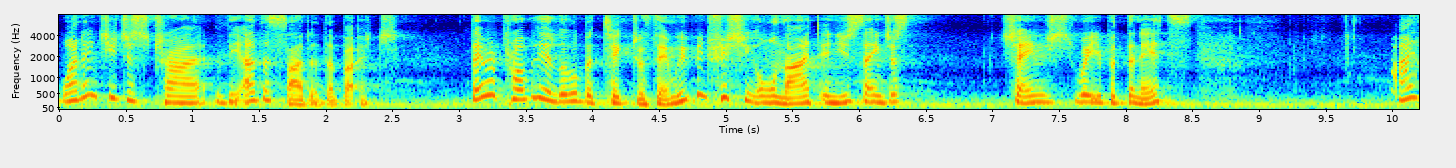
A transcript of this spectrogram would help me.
Why don't you just try the other side of the boat? They were probably a little bit ticked with him. We've been fishing all night, and you're saying just change where you put the nets. I,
